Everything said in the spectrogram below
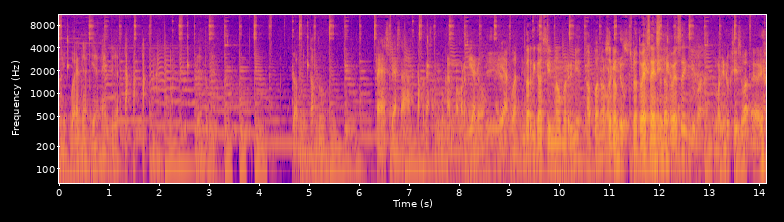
oh, gue add ya ya add ya tak tak tak udah tuh men udah minta tuh tes biasa takutnya bukan nomor dia dong iya. Gue ntar dikasih nomor ini apa no Nomor sedot induk. sedot WC sedot Iya. WC gimana? Nomor induk siswa ya, ya.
